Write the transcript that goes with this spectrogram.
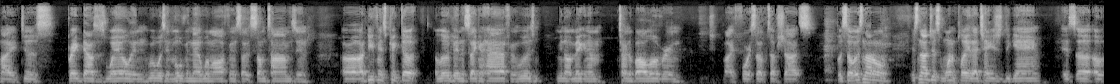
like just breakdowns as well. And we wasn't moving that well on offense sometimes. And uh, our defense picked up a little bit in the second half and was you know making them turn the ball over and like force up tough shots. But so it's not on. It's not just one play that changes the game it's a, a,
